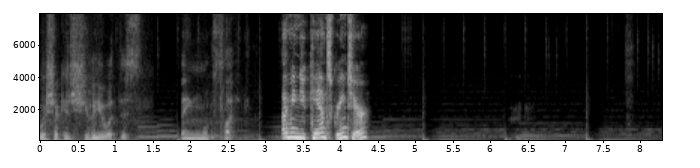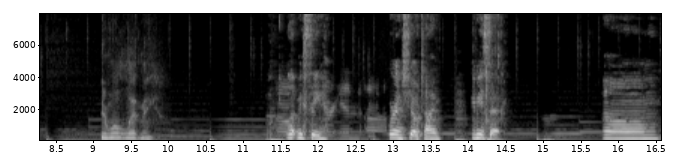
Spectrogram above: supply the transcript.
Wish I could show you what this thing looks like. I mean, you can screen share. It won't let me. Let me Um, see. We're in. Uh, We're in showtime. Give me a sec. Um.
